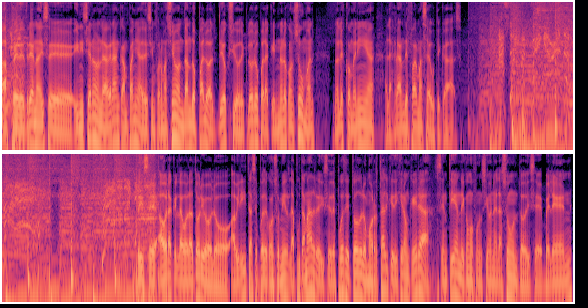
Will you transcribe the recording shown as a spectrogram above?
Jaspe de Triana dice, iniciaron la gran campaña de desinformación dando palo al dióxido de cloro para que no lo consuman. No les convenía a las grandes farmacéuticas. Dice, ahora que el laboratorio lo habilita, se puede consumir la puta madre. Dice, después de todo lo mortal que dijeron que era, se entiende cómo funciona el asunto. Dice Belén,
